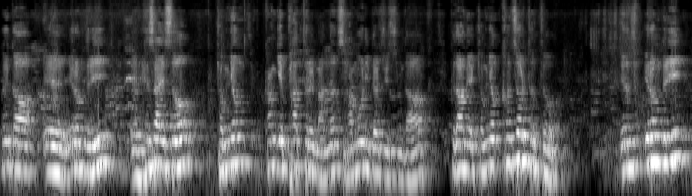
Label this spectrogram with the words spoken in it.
그러니까 예, 여러분들이 예, 회사에서 경영 관계 파트를 맡는 사무원이 될 수 있습니다. 그 다음에 경영 컨설턴트. 여러분- 여러분들이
